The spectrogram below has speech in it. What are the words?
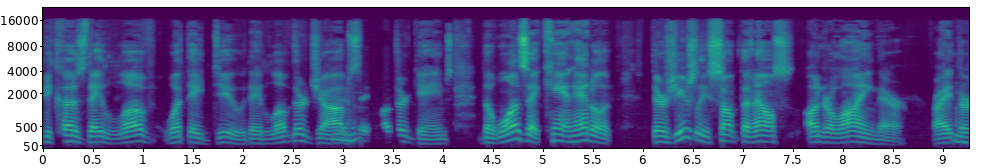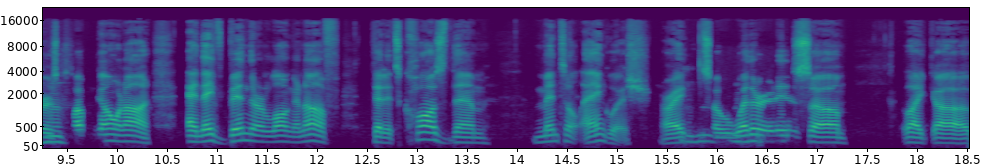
Because they love what they do. They love their jobs. Mm-hmm. They love their games. The ones that can't handle it, there's usually something else underlying there, right? There's something going on, and they've been there long enough that it's caused them mental anguish. Right? Mhm, So whether it is um, like uh,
